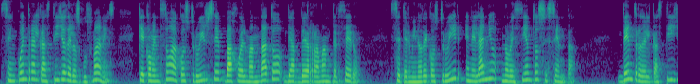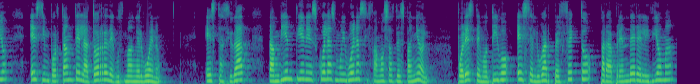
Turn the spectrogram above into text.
se encuentra el castillo de los Guzmanes, que comenzó a construirse bajo el mandato de Abderramán III. Se terminó de construir en el año 960. Dentro del castillo es importante la Torre de Guzmán el Bueno. Esta ciudad también tiene escuelas muy buenas y famosas de español. Por este motivo es el lugar perfecto para aprender el idioma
